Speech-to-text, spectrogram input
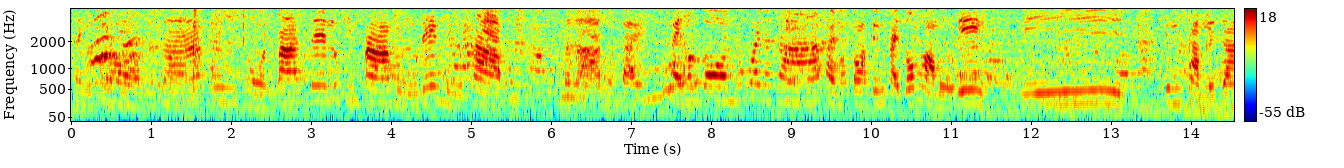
ใส่หมูกรอบนะจ๊ะกุ้งสดปลาเส้นลูกชิ้นปลาหมูเด้งหมูสับแล้าลงไปไข่มังกรด้วยนะจ๊ะไข่มังกรเป็นไข่ต้มห่อหมูเด้งนี่ ชุ่มฉ่ำเลยจ้า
